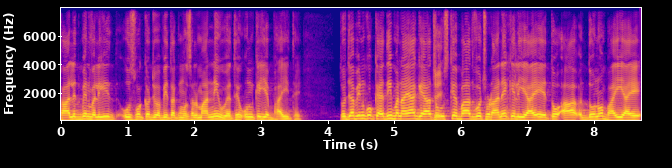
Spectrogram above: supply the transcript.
خالد بن ولید اس وقت جو ابھی تک مسلمان نہیں ہوئے تھے ان کے یہ بھائی تھے۔ تو جب ان کو قیدی بنایا گیا تو اس کے بعد وہ چھڑانے کے لیے آئے تو دونوں بھائی آئے۔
